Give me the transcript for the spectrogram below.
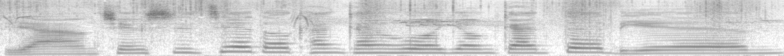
让全世界都看看我勇敢的脸。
